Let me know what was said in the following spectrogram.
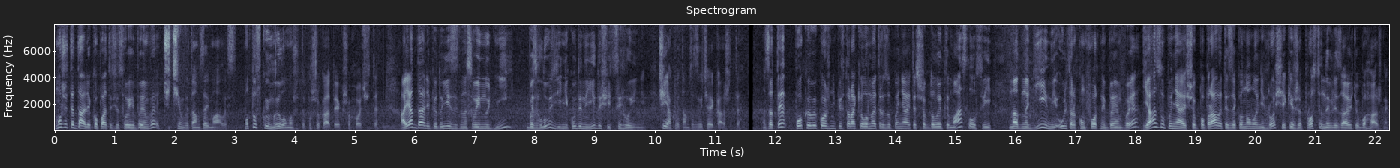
Можете далі копатись у своїх BMW чи чим ви там займались. Мотузку і мило можете пошукати, якщо хочете. А я далі піду їздити на своїй нудній, безглуздій, нікуди не їдучій цеглині. Чи як ви там зазвичай кажете. Зате, поки ви кожні півтора кілометри зупиняєтесь, щоб долити масло у свій наднадійний ультракомфортний BMW, я зупиняюсь, щоб поправити зекономлені гроші, які вже просто не влізають у багажник.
